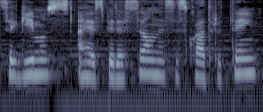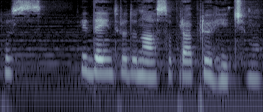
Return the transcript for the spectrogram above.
Seguimos a respiração nesses quatro tempos e dentro do nosso próprio ritmo.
